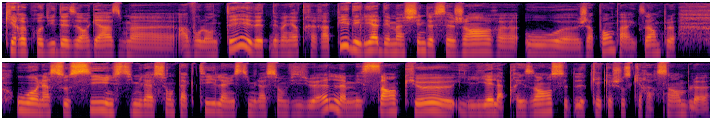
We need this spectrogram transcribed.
qui reproduit des orgasmes euh, à volonté et de, de manière très rapide. Il y a des machines de ce genre euh, au euh, Japon, par exemple, où on associe une stimulation tactile à une stimulation visuelle, mais sans qu'il y ait la présence de quelque chose qui ressemble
